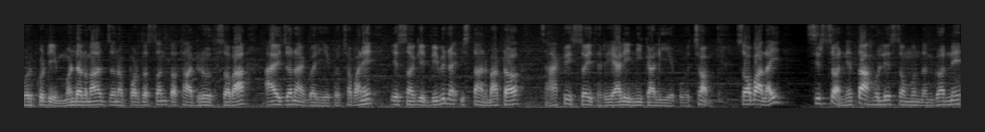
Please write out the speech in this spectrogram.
भुरकोटी मण्डलमा जनप्रदर्शन तथा विरोध सभा आयोजना गरिएको छ भने यसअघि विभिन्न स्थानबाट झाँक्रीसहित र्याली निकालिएको छ। सभालाई शीर्ष नेताहरूले सम्बोधन गर्ने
